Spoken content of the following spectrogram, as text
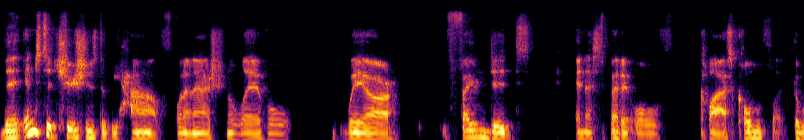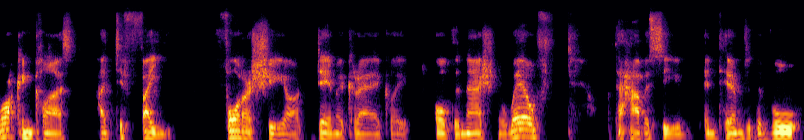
the institutions that we have on a national level were founded in a spirit of class conflict. The working class had to fight for a share democratically of the national wealth, to have a say in terms of the vote,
